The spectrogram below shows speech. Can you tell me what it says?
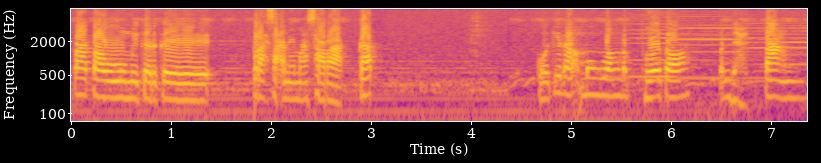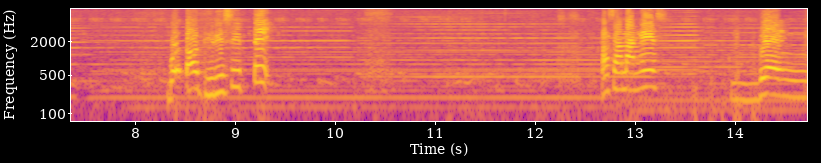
Ora tau mikir ke perasaane masyarakat. Kowe iki rak mung wong nebo to, pendatang. Mbok tau diri sithik. Rasa nangis. Gembeng.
